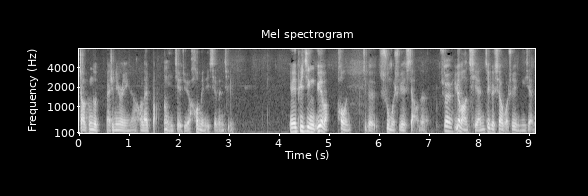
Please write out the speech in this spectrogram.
招更多的 engineering，然后来帮你解决后面的一些问题。因为毕竟越往后，这个数目是越小的。对，越往前，这个效果是越明显的，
